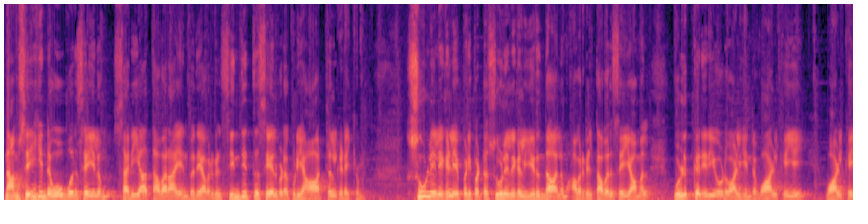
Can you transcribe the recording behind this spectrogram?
நாம் செய்கின்ற ஒவ்வொரு செயலும் சரியா தவறா என்பதை அவர்கள் சிந்தித்து செயல்படக்கூடிய ஆற்றல் கிடைக்கும். சூழ்நிலைகள் எப்படிப்பட்ட சூழ்நிலைகள் இருந்தாலும் அவர்கள் தவறு செய்யாமல் ஒழுக்க நெறியோடு வாழ்கின்ற வாழ்க்கையை வாழ்க்கை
